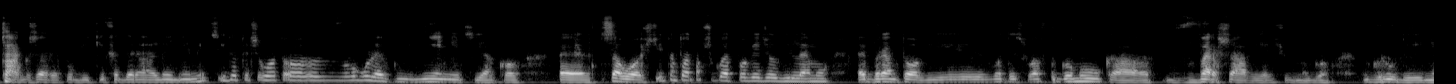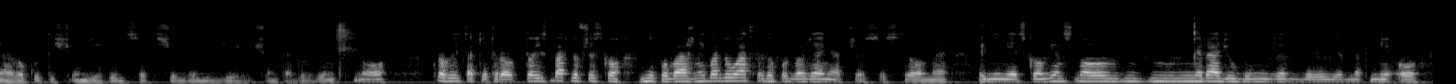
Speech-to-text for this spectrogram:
także Republiki Federalnej Niemiec i dotyczyło to w ogóle Niemiec jako e, całości. No to na przykład powiedział Willemu Brantowi Władysław Gomułka w Warszawie 7 grudnia roku 1970. Więc no, trochę jest takie, to jest bardzo wszystko niepoważne i bardzo łatwe do podważenia przez stronę niemiecką, więc no, radziłbym, żeby jednak nie o E,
